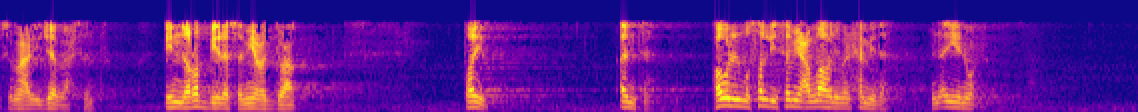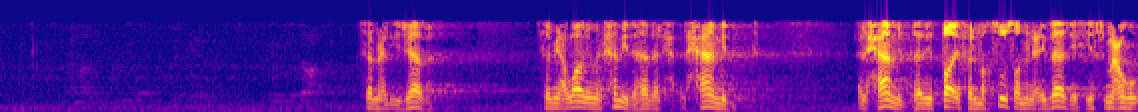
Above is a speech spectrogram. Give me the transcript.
سماع الإجابة أحسنت. إن ربي لسميع الدعاء. طيب أنت قول المصلي سمع الله لمن حمده من أي نوع؟ سمع الإجابة. سمع الله لمن حمده هذا الحامد. الحامد هذه الطائفة المخصوصة من عباده يسمعه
